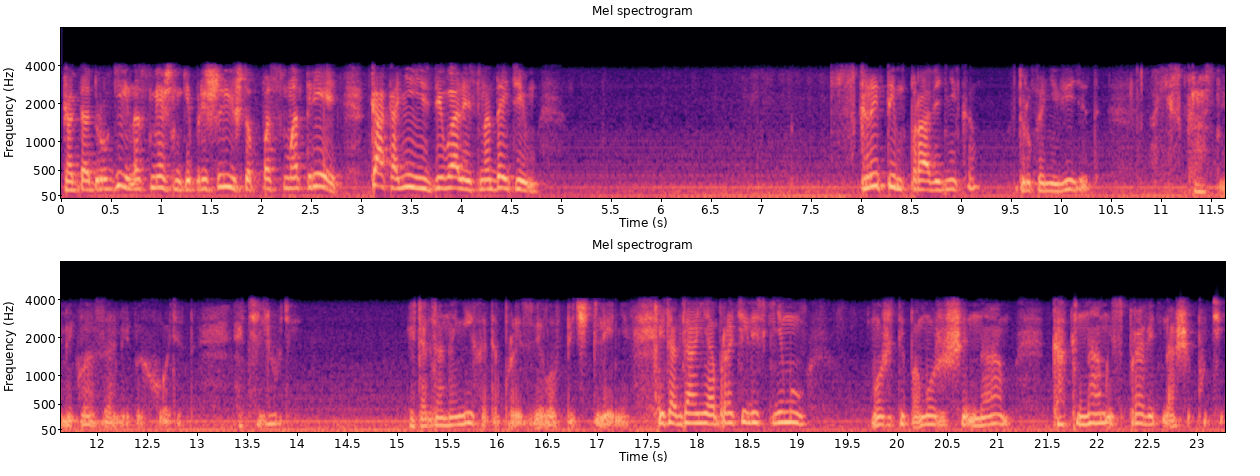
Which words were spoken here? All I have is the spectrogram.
когда другие насмешники пришли, чтобы посмотреть, как они издевались над этим скрытым праведником, вдруг они видят, они с красными глазами выходят, эти люди. И тогда на них это произвело впечатление. И тогда они обратились к нему – может, ты поможешь и нам, как нам исправить наши пути.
